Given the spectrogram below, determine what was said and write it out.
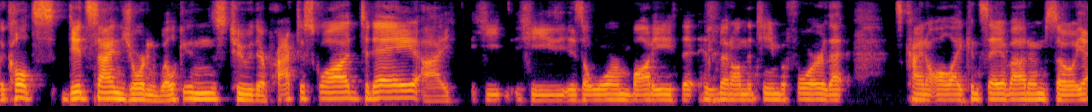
The Colts did sign Jordan Wilkins to their practice squad today. I he he is a warm body that has been on the team before. That's kind of all I can say about him. So yeah,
